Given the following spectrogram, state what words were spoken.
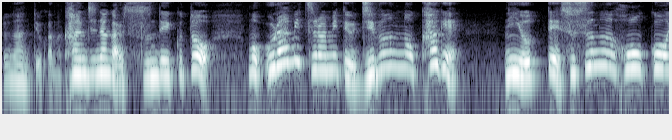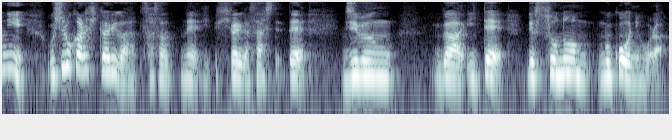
なんていうかな、感じながら進んでいくと、もう恨みつらみという自分の影によって進む方向に、後ろから光がささ、ね、光が差してて、自分がいて、で、その向こうにほら、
